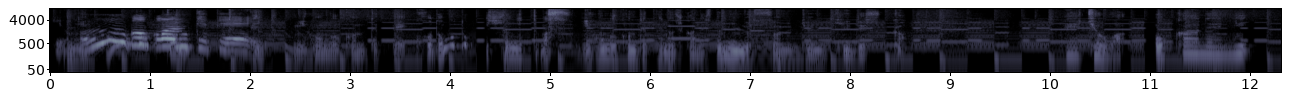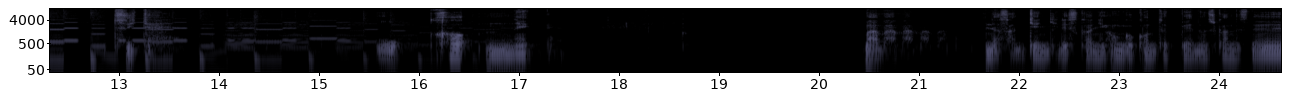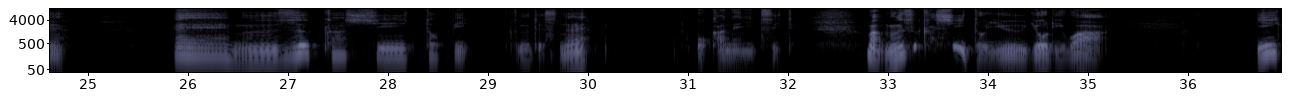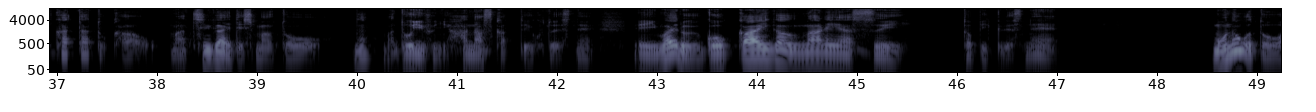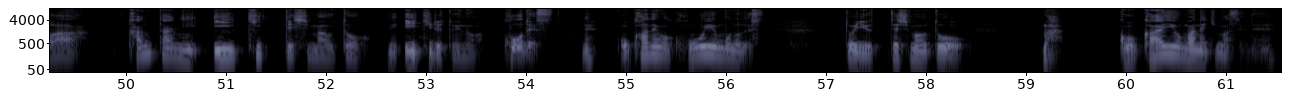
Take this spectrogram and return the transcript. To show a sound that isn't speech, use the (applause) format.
日本語コンテッペ。はい、日本語コンテッペイ子供と一緒に行ってます。日本語コンテッペイの時間です。ね皆さん元気ですか、えー今日はお金について。お金。まあまあまあまあまあ。まあ皆さん元気ですか？日本語コンテッペイの時間ですね。えー、難しいトピックですね。お金について。まあ難しいというよりは言い方とかを間違えてしまうとね、まあ、どういうふうに話すかっていうことですね、いわゆる誤解が生まれやすいトピックですね。物事は簡単に言い切ってしまうと、ね、言い切るというのはこうです、ね、お金はこういうものです。と言ってしまうとまあ誤解を招きますよね。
